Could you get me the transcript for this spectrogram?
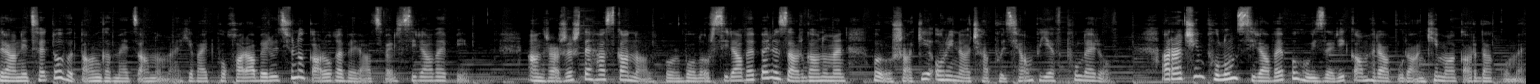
Դրանից հետո վտանգը մեծանում է եւ այդ փոխհարաբերությունը կարող է վերածվել սիրավեպի։ Անհրաժեշտ է հասկանալ, որ բոլոր սիրավեպերը զարգանում են որոշակի օրինաչափությամբ եւ փուլերով։ Առաջին փուլում սիրավեպը հույզերի կամ հրապուրանքի մակարդակում է։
